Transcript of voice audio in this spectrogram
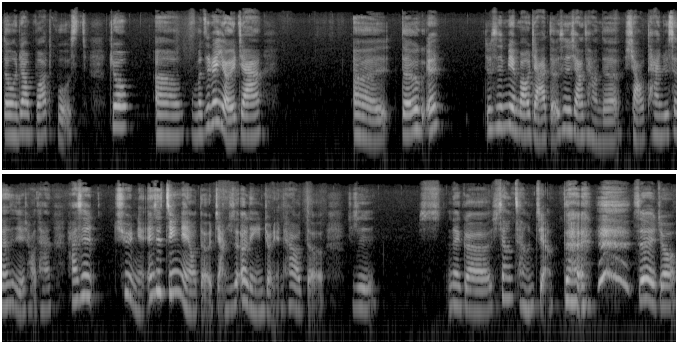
德文叫 Bratwurst，就呃我们这边有一家，呃德哎就是面包夹德式香肠的小摊，就圣诞市集的小摊，它是去年哎是今年有得奖，就是二零一九年他有得。就是那个香肠奖，对，所以就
